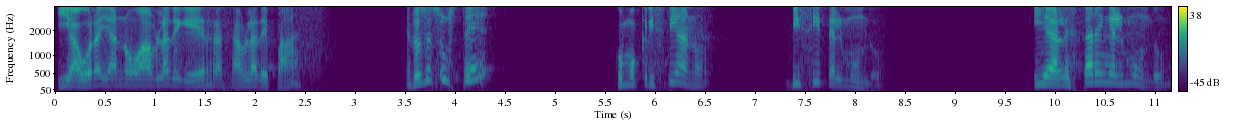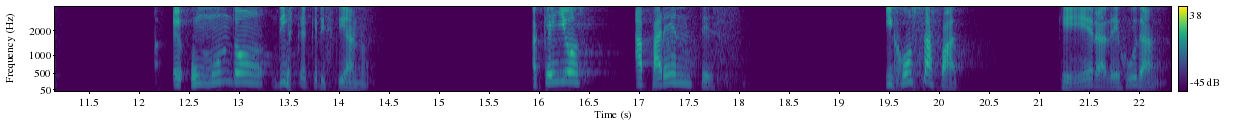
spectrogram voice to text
y ahora ya no habla de guerras, habla de paz. Entonces usted, como cristiano, visita el mundo. Y al estar en el mundo, eh, un mundo disque cristiano, aquellos aparentes y Josafat, que era de Judá,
